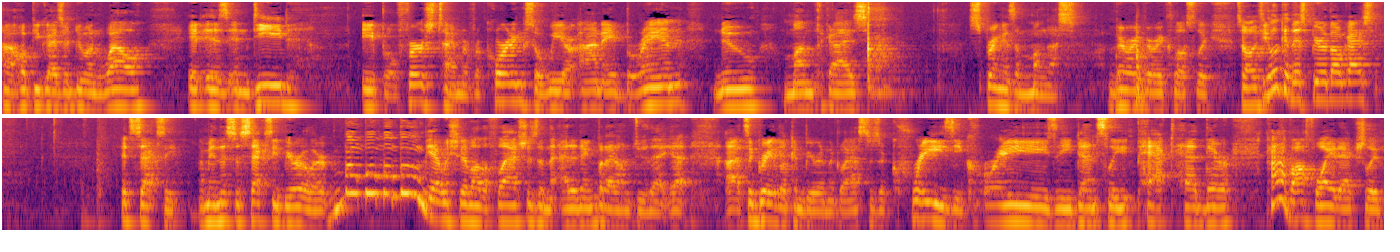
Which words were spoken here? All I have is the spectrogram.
I hope you guys are doing well. It is indeed April 1st, time of recording. So we are on a brand new month, guys. Spring is among us very, very closely. So if you look at this beer, though, guys, it's sexy. I mean, this is sexy beer alert. Boom, boom, boom, boom. Yeah, we should have all the flashes and the editing, but I don't do that yet. Uh, it's a great looking beer in the glass. There's a crazy, crazy densely packed head there. Kind of off white, actually.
